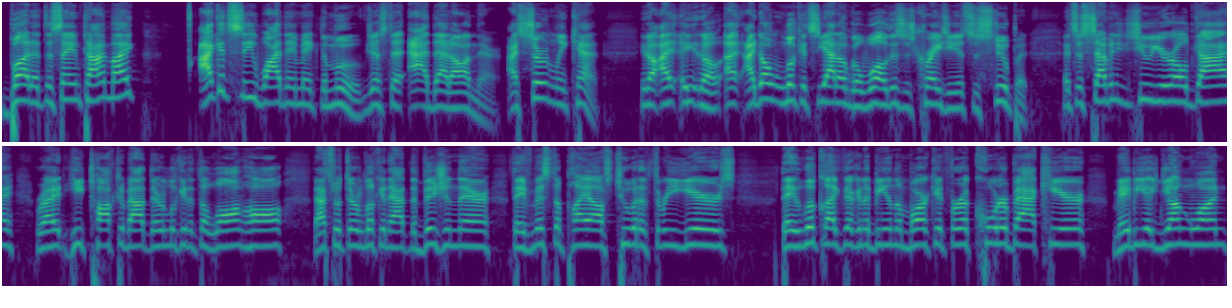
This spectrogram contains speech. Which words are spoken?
But at the same time, Mike, I could see why they make the move just to add that on there. I certainly can. You know, I you know I, I don't look at Seattle and go, whoa, this is crazy. This is stupid. It's a 72 year old guy, right? He talked about they're looking at the long haul. That's what they're looking at, the vision there. They've missed the playoffs two out of three years. They look like they're going to be in the market for a quarterback here, maybe a young one.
